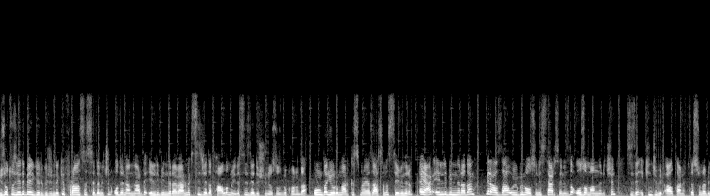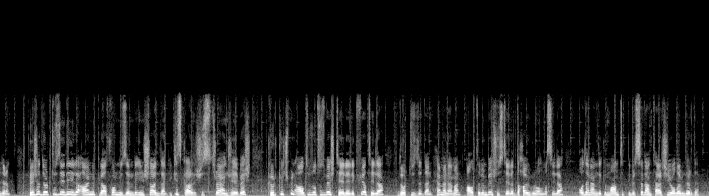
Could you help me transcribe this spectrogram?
137 beygir gücündeki Fransız sedan için o dönemlerde 50 bin lira vermek sizce de pahalı mıydı? Siz ne düşünüyorsunuz bu konuda? Onu da yorumlar kısmına yazarsanız sevinirim. Eğer 50 bin liradan biraz daha uygun olsun isterseniz de o zamanlar için size ikinci bir alternatif de sunabilirim. Peugeot 407 ile aynı platform üzerinde inşa edilen ikiz kardeşi Citroen C5 43.635 TL'lik fiyatıyla 400'den hemen hemen 6500 TL daha uygun olmasıyla o dönemdeki mantıklı bir sedan tercihi olabilirdi.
